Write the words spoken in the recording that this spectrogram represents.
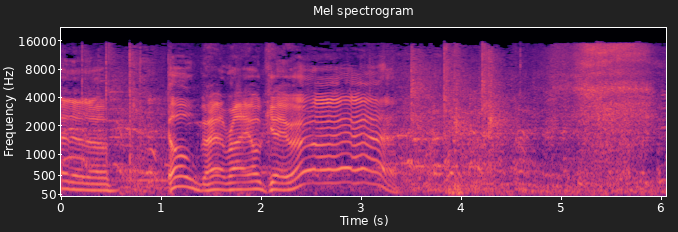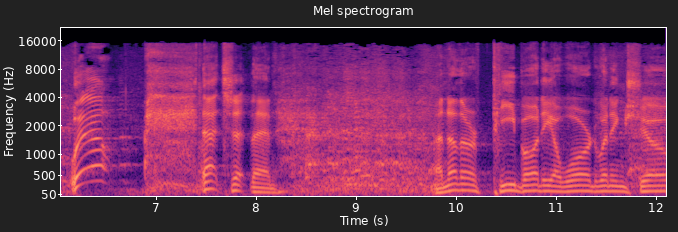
I don't know. Oh, uh, right, okay. Ah! Well, that's it then. Another Peabody Award winning show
